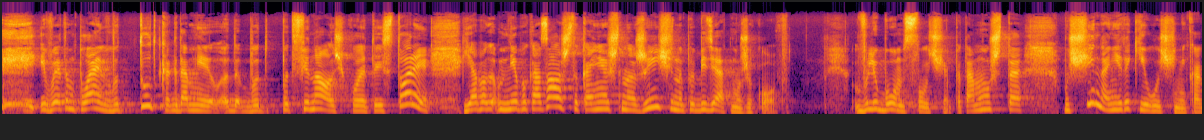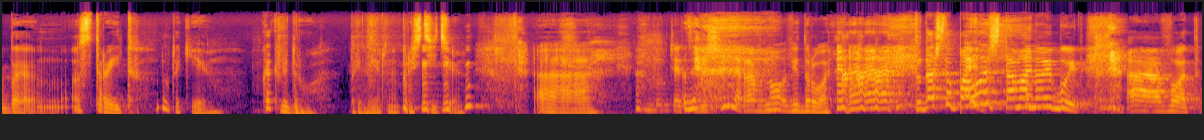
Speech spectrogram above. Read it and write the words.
И в этом плане, вот тут, когда мне вот под финалочку этой истории, я, мне показалось, что, конечно, женщины победят мужиков. В любом случае. Потому что мужчины, они такие очень как бы стрейт. Ну, такие, как ведро примерно, простите. Получается, мужчина равно ведро. Туда что положишь, там оно и будет. А, вот.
